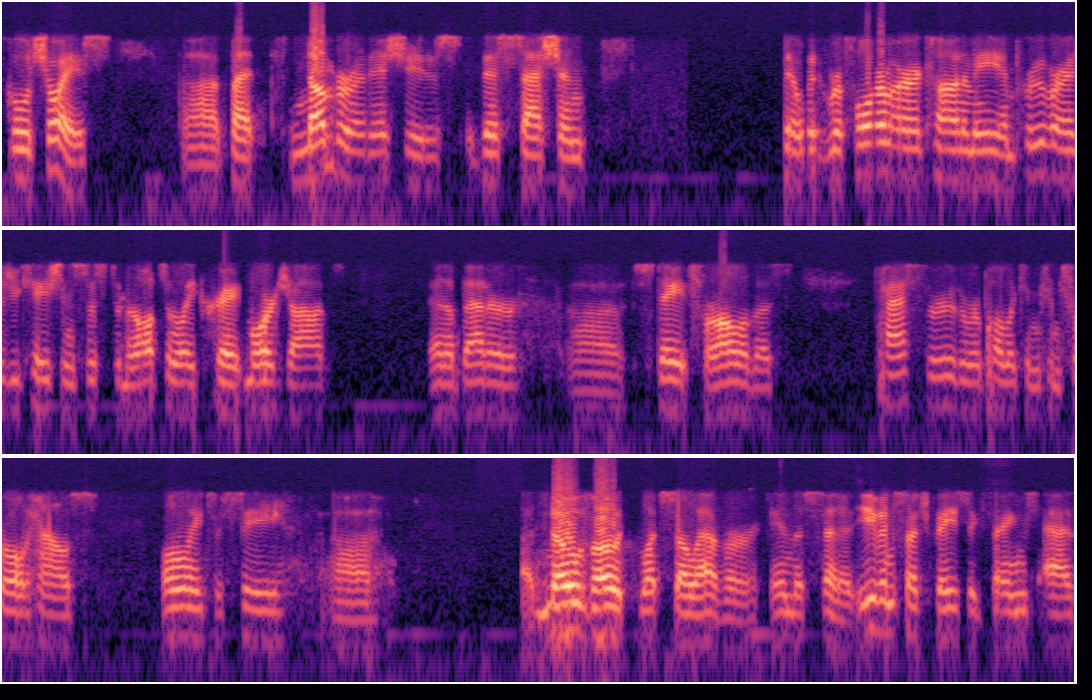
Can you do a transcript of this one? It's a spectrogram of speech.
school choice. Uh, but number of issues this session that would reform our economy, improve our education system, and ultimately create more jobs and a better uh, state for all of us pass through the Republican-controlled House, only to see uh, no vote whatsoever in the Senate. Even such basic things as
